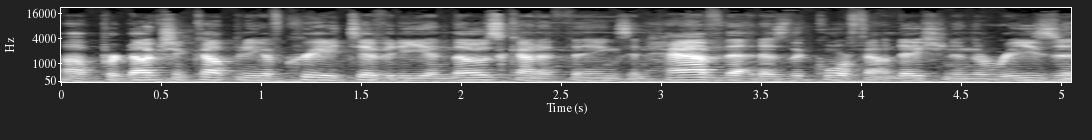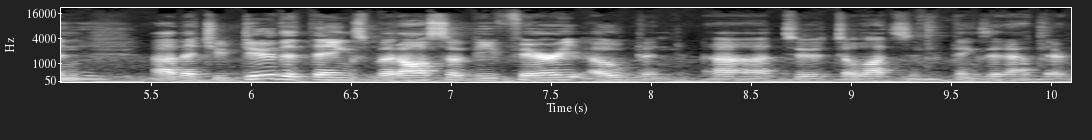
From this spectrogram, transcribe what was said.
uh, production company of creativity and those kind of things and have that as the core foundation and the reason uh, that you do the things, but also be very open uh, to, to lots of things that are out there.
